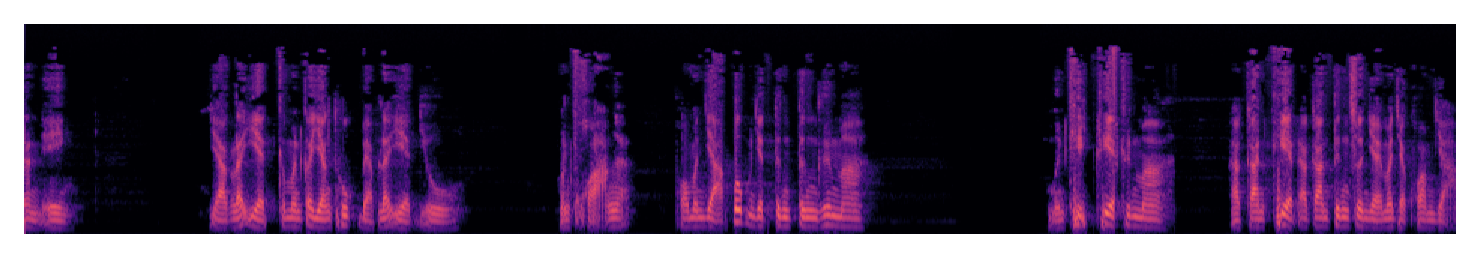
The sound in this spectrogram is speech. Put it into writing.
นั่นเอง อยากละเอียดก็มันก็ยังทุกข์แบบละเอียดอยู่ มันขวางอะ่ะ พอมันอยากปุ๊บมันจะตึงๆขึ้นมา เหมือนเครียดเครียดขึ้นมา อาการเครียดอาการตึงส่วนใหญ่มาจากความอยาก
